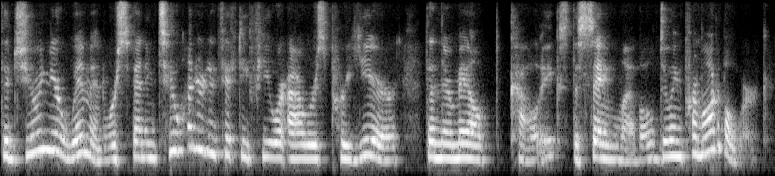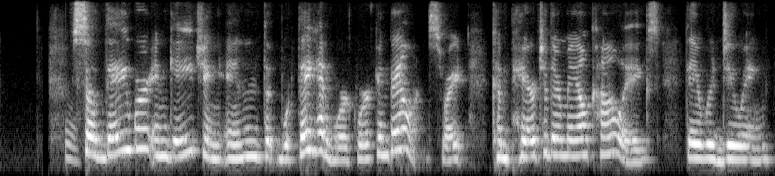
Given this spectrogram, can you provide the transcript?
the junior women were spending 250 fewer hours per year than their male colleagues, the same level, doing promotable work. Hmm. So they were engaging in the they had work, work, imbalance, right? Compared to their male colleagues, they were doing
